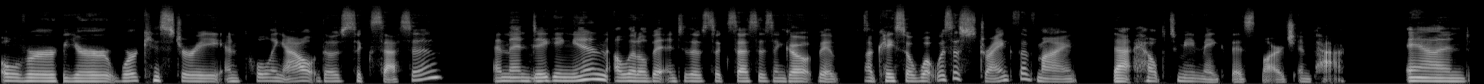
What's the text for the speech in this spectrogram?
over your work history and pulling out those successes and then mm-hmm. digging in a little bit into those successes and go, okay, so what was a strength of mine that helped me make this large impact? And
